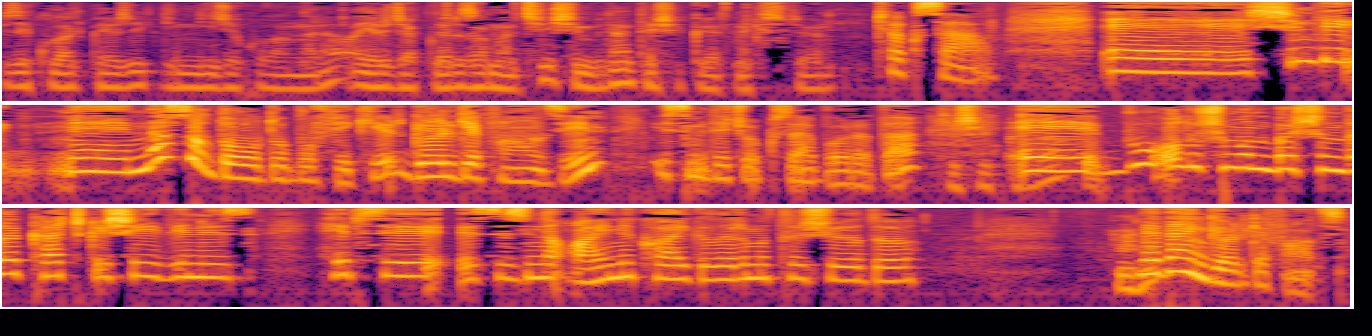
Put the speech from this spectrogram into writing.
bize kulak verecek, dinleyecek olanlara ayıracakları zaman için şimdiden teşekkür etmek istiyorum. Çok sağ ol. Ee, şimdi e, nasıl doğdu bu fikir? Gölge Fanzin. ismi de çok güzel bu arada. Teşekkürler. Ee, bu oluşumun başında kaç kişiydiniz? Hepsi e, sizinle aynı kaygıları mı taşıyordu? Neden Gölge Fanzin?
